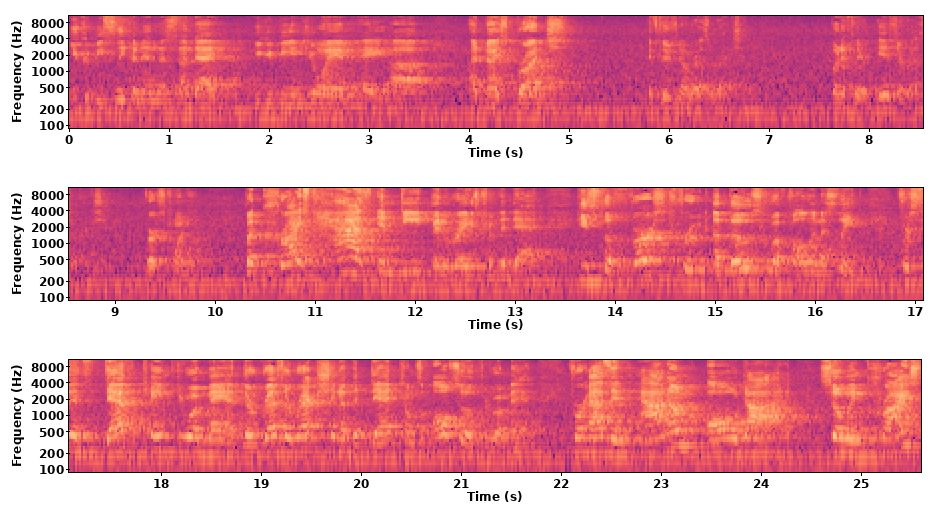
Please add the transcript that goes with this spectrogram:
You could be sleeping in this Sunday. You could be enjoying a, uh, a nice brunch if there's no resurrection. But if there is a resurrection, verse 20. But Christ has indeed been raised from the dead. He's the first fruit of those who have fallen asleep. For since death came through a man, the resurrection of the dead comes also through a man. For as in Adam all die, so in Christ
